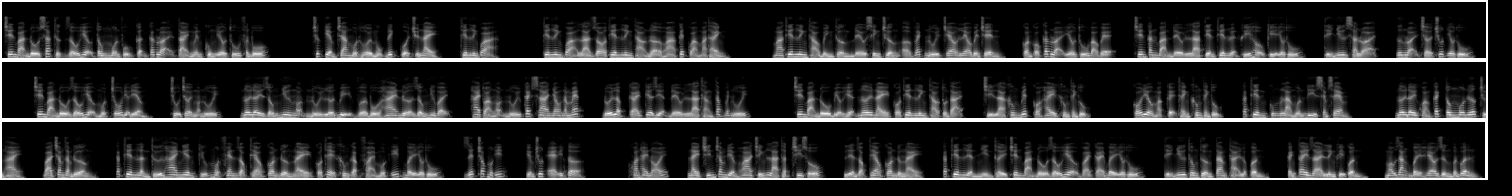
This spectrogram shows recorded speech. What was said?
Trên bản đồ xác thực dấu hiệu tông môn phụ cận các loại tài nguyên cùng yêu thú phân bố. Trước kiểm tra một hồi mục đích của chuyến này, thiên linh quả. Thiên linh quả là do thiên linh thảo nở hoa kết quả mà thành. Mà thiên linh thảo bình thường đều sinh trưởng ở vách núi treo leo bên trên, còn có các loại yêu thú bảo vệ, trên căn bản đều là tiên thiên luyện khí hậu kỳ yêu thú, tỉ như xà loại ương loại chờ chút yêu thú. Trên bản đồ dấu hiệu một chỗ địa điểm, trụ chơi ngọn núi, nơi đây giống như ngọn núi lớn bị vừa bổ hai nửa giống như vậy, hai tòa ngọn núi cách xa nhau năm mét, đối lập cái kia diện đều là thẳng tắp vách núi. Trên bản đồ biểu hiện nơi này có thiên linh thảo tồn tại, chỉ là không biết có hay không thành thục. Có điều mặc kệ thành không thành thục các thiên cũng là muốn đi xem xem. Nơi đây khoảng cách tông môn nước chừng hai, ba trăm dặm đường các thiên lần thứ hai nghiên cứu một phen dọc theo con đường này có thể không gặp phải một ít bầy yêu thú, giết chóc một ít, kiếm chút é ít tờ. Khoan hay nói này chín trăm điểm hoa chính là thật chi số, liền dọc theo con đường này, Cát thiên liền nhìn thấy trên bản đồ dấu hiệu vài cái bầy yêu thú, tỉ như thông thường tam thải lộc quần, cánh tay dài linh khí quần, máu răng bầy heo rừng vân vân.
